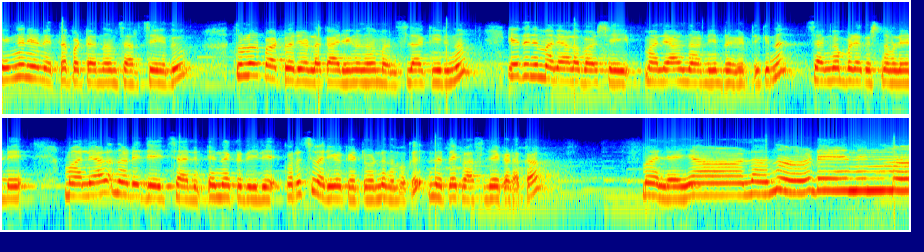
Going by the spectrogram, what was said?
എങ്ങനെയാണ് എത്തപ്പെട്ടതെന്ന് നാം ചർച്ച ചെയ്തു. തുള്ളൽപ്പാട്ട് വരെയുള്ള കാര്യങ്ങൾ നാം മനസ്സിലാക്കിയിരുന്നു. ഏതിനും മലയാള ഭാഷയും മലയാള നാടിനെയും പ്രകീർത്തിക്കുന്ന ചങ്ങമ്പുഴ കൃഷ്ണപിള്ളയുടെ മലയാള നാടെ ജയിച്ചാലും എന്ന കൃതിയിലെ കുറച്ച് വരികൾ കേട്ടുകൊണ്ട് നമുക്ക് ഇന്നത്തെ ക്ലാസ്സിലേക്ക് കടക്കാം. മലയാള നാടേ നിന്മാറിലോരോ?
